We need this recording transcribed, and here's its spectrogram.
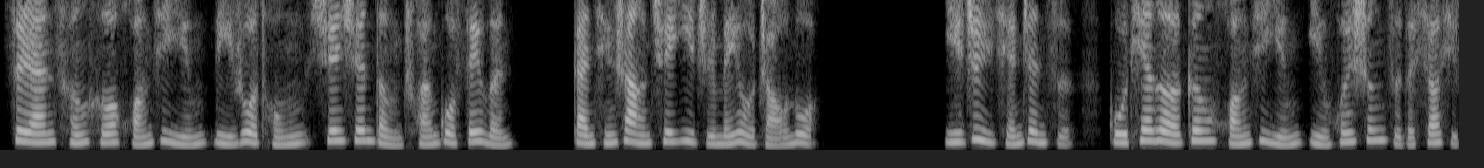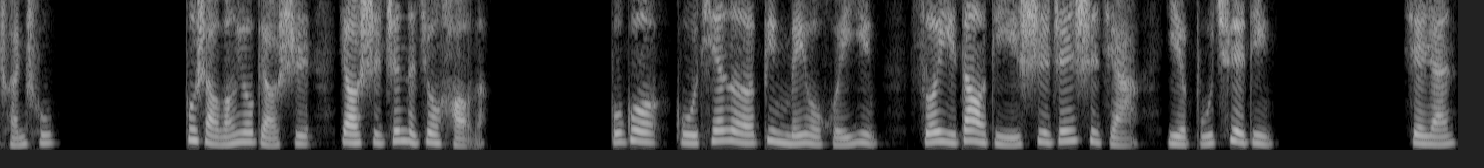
虽然曾和黄继莹、李若彤、轩轩等传过绯闻，感情上却一直没有着落。以至于前阵子古天乐跟黄继莹隐婚生子的消息传出，不少网友表示，要是真的就好了。不过古天乐并没有回应，所以到底是真是假也不确定。显然，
